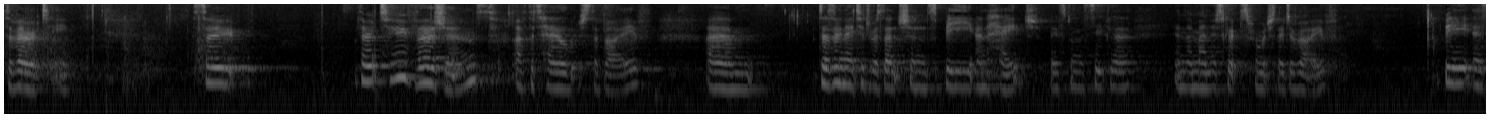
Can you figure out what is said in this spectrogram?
severity. So there are two versions of the tale which survive, um, designated recensions B and H, based on the sigla in the manuscripts from which they derive. B is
